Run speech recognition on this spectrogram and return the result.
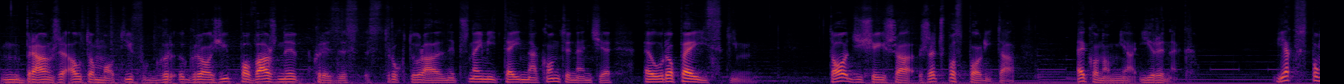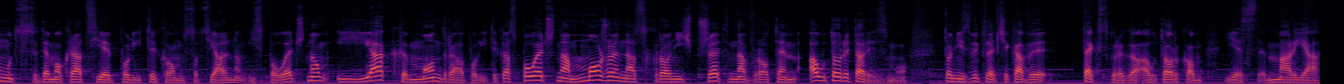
branży automotive grozi poważny kryzys strukturalny, przynajmniej tej na kontynencie europejskim. To dzisiejsza Rzeczpospolita, ekonomia i rynek. Jak wspomóc demokrację polityką socjalną i społeczną i jak mądra polityka społeczna może nas chronić przed nawrotem autorytaryzmu? To niezwykle ciekawy tekst, którego autorką jest Maria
